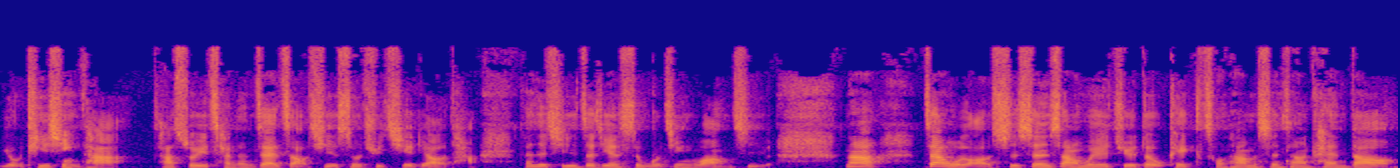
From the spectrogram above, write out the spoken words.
有提醒他，他所以才能在早期的时候去切掉它。但是其实这件事我已经忘记了。那在我老师身上，我也觉得我可以从他们身上看到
